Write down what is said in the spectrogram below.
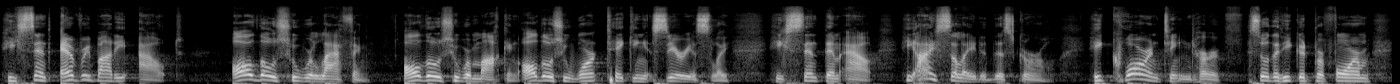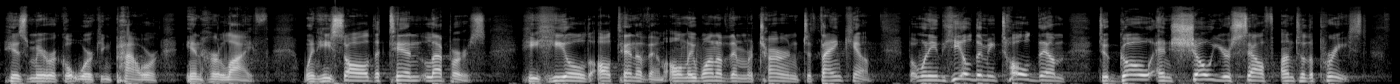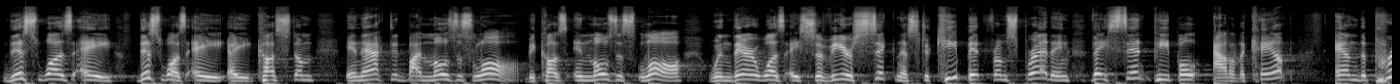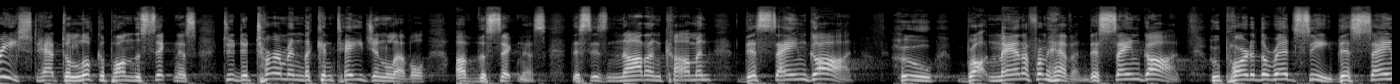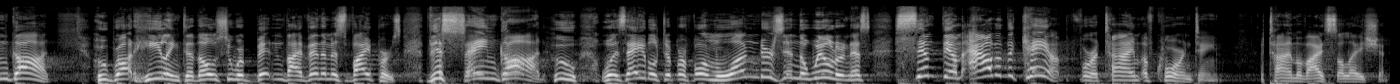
He sent everybody out all those who were laughing, all those who were mocking, all those who weren't taking it seriously, he sent them out. He isolated this girl. He quarantined her so that he could perform his miracle working power in her life. When he saw the 10 lepers, he healed all 10 of them. Only one of them returned to thank him. But when he healed them, he told them to go and show yourself unto the priest. This was a this was a, a custom enacted by Moses' law because in Moses' law, when there was a severe sickness, to keep it from spreading, they sent people out of the camp and the priest had to look upon the sickness to determine the contagion level of the sickness. This is not uncommon. This same God who brought manna from heaven, this same God who parted the Red Sea, this same God who brought healing to those who were bitten by venomous vipers, this same God who was able to perform wonders in the wilderness, sent them out of the camp for a time of quarantine, a time of isolation.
